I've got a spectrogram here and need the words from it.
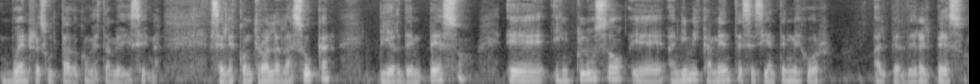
buen resultado con esta medicina. Se les controla el azúcar, pierden peso, eh, incluso eh, anímicamente se sienten mejor al perder el peso.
